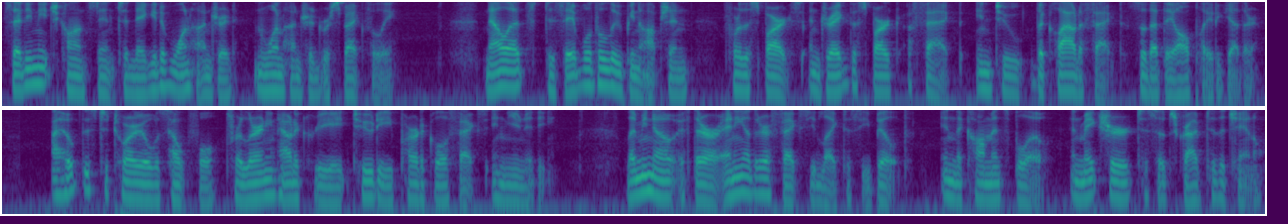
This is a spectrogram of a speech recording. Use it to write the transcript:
setting each constant to negative 100 and 100 respectively. Now let's disable the looping option for the sparks and drag the spark effect into the cloud effect so that they all play together. I hope this tutorial was helpful for learning how to create 2D particle effects in Unity. Let me know if there are any other effects you'd like to see built in the comments below and make sure to subscribe to the channel.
